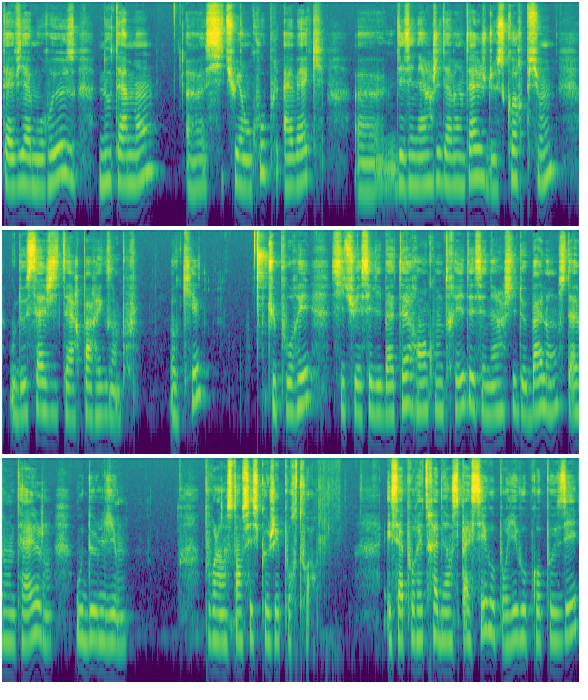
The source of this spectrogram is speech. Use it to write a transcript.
ta vie amoureuse, notamment euh, si tu es en couple avec euh, des énergies davantage de scorpion ou de sagittaire par exemple. Ok? Tu pourrais, si tu es célibataire, rencontrer des énergies de balance davantage ou de lion. Pour l'instant, c'est ce que j'ai pour toi. Et ça pourrait très bien se passer, vous pourriez vous proposer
